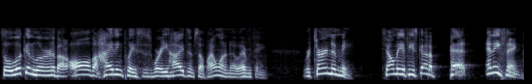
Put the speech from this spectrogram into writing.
So look and learn about all the hiding places where he hides himself. I want to know everything. Return to me. Tell me if he's got a pet, anything.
